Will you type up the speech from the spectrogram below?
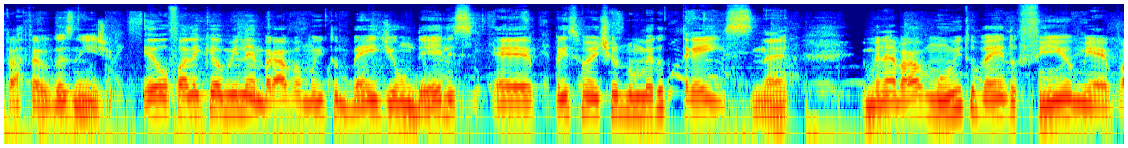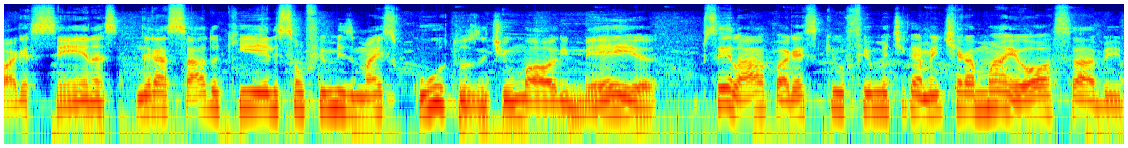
Tartarugas Ninja. Eu falei que eu me lembrava muito bem de um deles, é principalmente o número 3, né? Eu me lembrava muito bem do filme, é, várias cenas. Engraçado que eles são filmes mais curtos, né? tinha uma hora e meia. Sei lá, parece que o filme antigamente era maior, sabe?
